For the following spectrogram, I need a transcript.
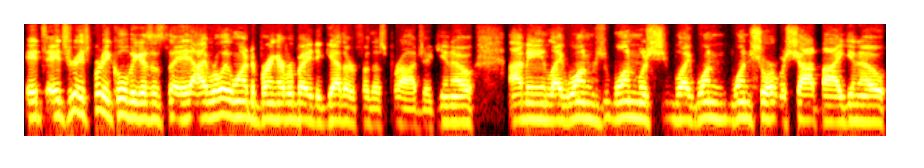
it's it's it's pretty cool because it's. I really wanted to bring everybody together for this project. You know, I mean, like one one was sh- like one one short was shot by you know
